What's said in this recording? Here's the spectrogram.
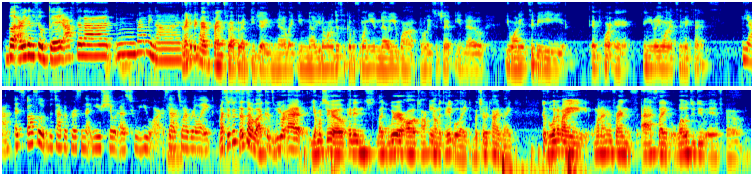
but are you gonna feel good after that? Mm, probably not. And I can think of my friends for that. They're like, DJ, no, like you know, you don't want to just hook up with someone. You know, you want a relationship. You know, you want it to be important, and you know, you want it to make sense. Yeah, it's also the type of person that you showed us who you are. So that's why we're like, My sister says that a lot because we were at Yamashiro and then like we are all talking on the table like mature time like because one of my one of her friends asked like what would you do if um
